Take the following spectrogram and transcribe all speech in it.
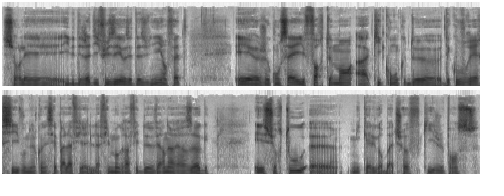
sur les, il est déjà diffusé aux États-Unis en fait. Et euh, je conseille fortement à quiconque de euh, découvrir, si vous ne connaissez pas, la, fi- la filmographie de Werner Herzog et surtout euh, Mikhail Gorbatchev, qui, je pense,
